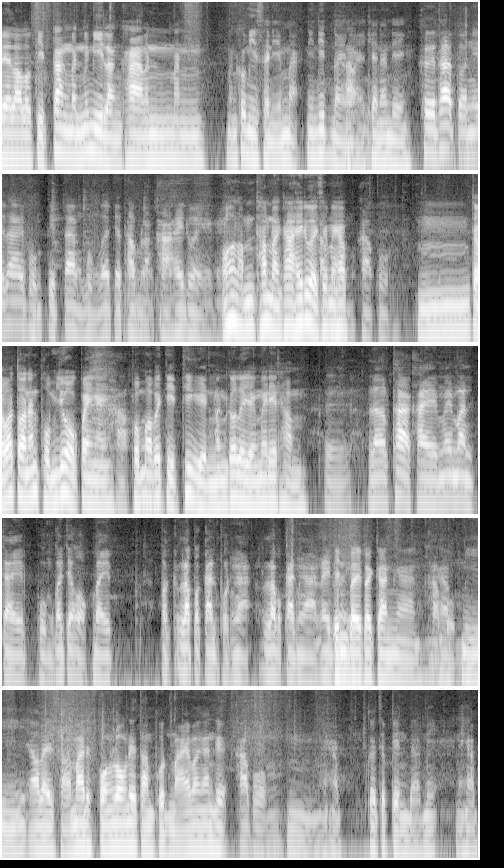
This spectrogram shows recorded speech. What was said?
เวลาเราติดตั้งมันไม่มีหลังคา มันมัน มันก็มีสนิมอะนิดๆหน่ครัอยบๆแค่นั้นเองคือถ้าตัวนี้ถ้าให้ผมติดตั้งผมก็จะทำหลังคาให้ด้วยอ๋อเราทำหลังคาให้ด้วยใช่ไหมครับครับผม อืมแต่ว่าตอนนั้นผมโยกไปไง ครับ ผมเอาไปติดที่อื่นมันก็เลยยังไม่ได้ทำคือแล้วถ้าใครไม่มั่นใจผมก็จะออกใบประรับประกันผลงาน รับประกันงานให้ด้วย เป็นใบประกันงานครับนะผม มีอะไรสามารถฟ้องร้องได้ตามกฎหมายว่างั้นเถอะครับผมอืมนะครับก็จะเป็นแบบนี้นะครับ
